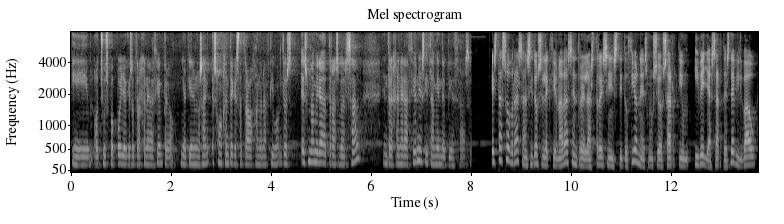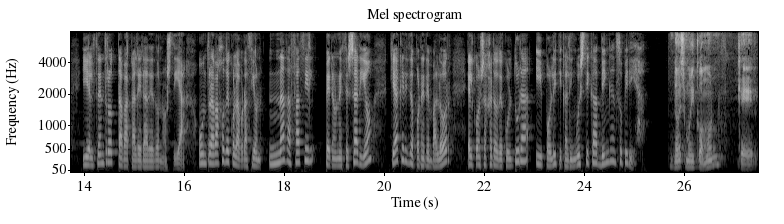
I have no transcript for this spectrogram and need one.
y Ochus Popoyo, que es otra generación, pero ya tienen unos años, son gente que está trabajando en activo. Entonces, es una mirada transversal entre generaciones y también de piezas. Estas obras han sido seleccionadas entre las tres instituciones, Museos Artium y Bellas Artes de Bilbao y el Centro Tabacalera de Donostia. Un trabajo de colaboración nada fácil, pero necesario, que ha querido poner en valor el consejero de Cultura y Política Lingüística, Bingen Zupiría. No es muy común que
